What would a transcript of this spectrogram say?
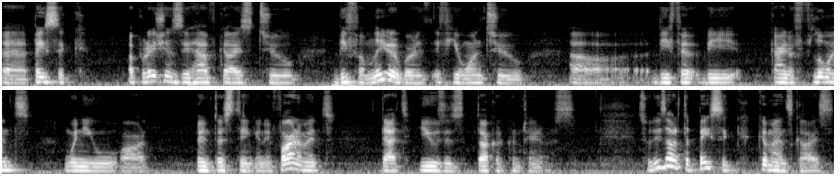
uh, basic operations you have guys to be familiar with if you want to uh, be be kind of fluent when you are pen testing an environment that uses docker containers so these are the basic commands guys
